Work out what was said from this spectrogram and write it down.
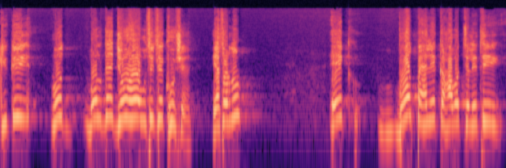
क्योंकि वो बोलते हैं जो है उसी से खुश हैं। यस और नो एक बहुत पहले कहावत चली थी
